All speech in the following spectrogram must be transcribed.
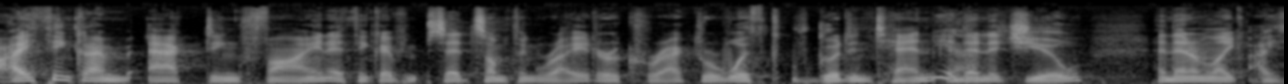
I think I'm acting fine. I think I've said something right or correct or with good intent, Yeah. and then it's you, and then I'm like, I,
